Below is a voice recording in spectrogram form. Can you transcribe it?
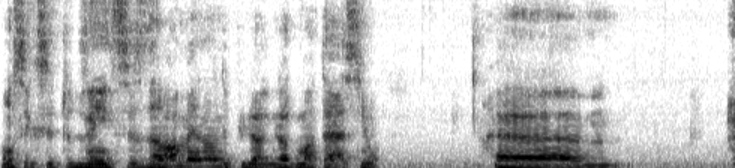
on, sait que c'est tout 26 maintenant depuis l'augmentation. Euh...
